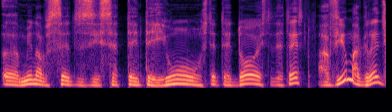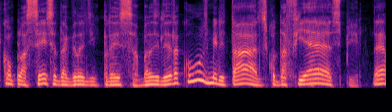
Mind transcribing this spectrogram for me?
uh, 1971, 72, 73, havia uma grande complacência da grande imprensa brasileira com os militares, com a da Fiesp, né?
